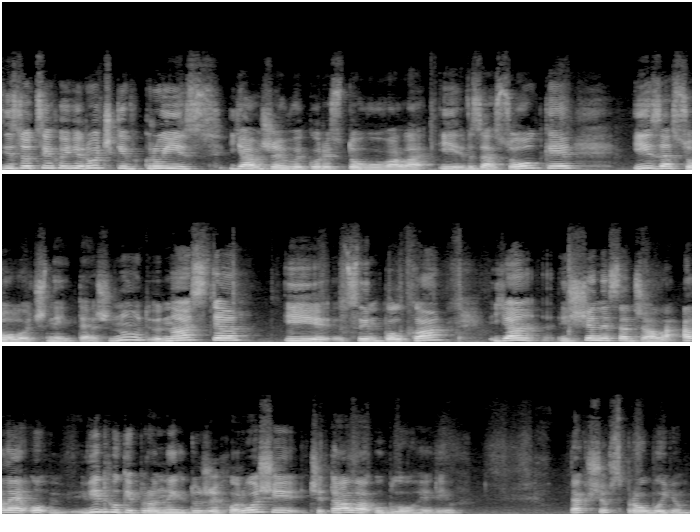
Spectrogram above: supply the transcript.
із оцих огірочків круїз я вже використовувала і в засолки, і засолочний теж. Ну, Настя і син полка я ще не саджала, але відгуки про них дуже хороші, читала у блогерів. Так що спробую.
